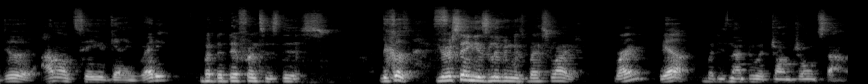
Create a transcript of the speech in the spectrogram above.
dude, I don't see you getting ready But the difference is this: because you're saying he's living his best life, right? yeah, But he's not doing Jon Jones style,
